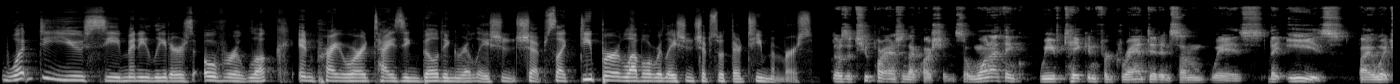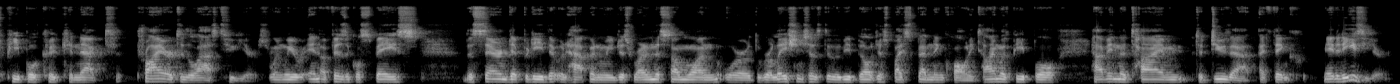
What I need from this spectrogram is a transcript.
What do you see many leaders overlook in prioritizing building relationships, like deeper level relationships with their team members? There's a two part answer to that question. So, one, I think we've taken for granted in some ways the ease by which people could connect prior to the last two years. When we were in a physical space, the serendipity that would happen when you just run into someone or the relationships that would be built just by spending quality time with people, having the time to do that, I think made it easier.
